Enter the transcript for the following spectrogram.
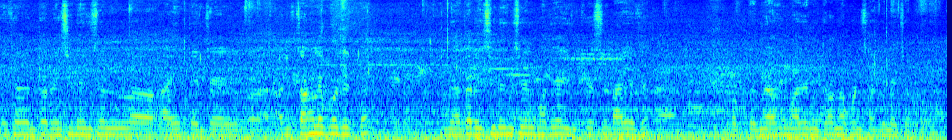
त्याच्यानंतर रेसिडेन्शियल आहेत त्यांचे आणि चांगले प्रोजेक्ट आहेत. मी आता रेसिडेन्शियलमध्ये इंटरेस्टेड आहे बघतो मी अजून माझ्या मित्रांना पण सांगेल याच्याबरोबर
